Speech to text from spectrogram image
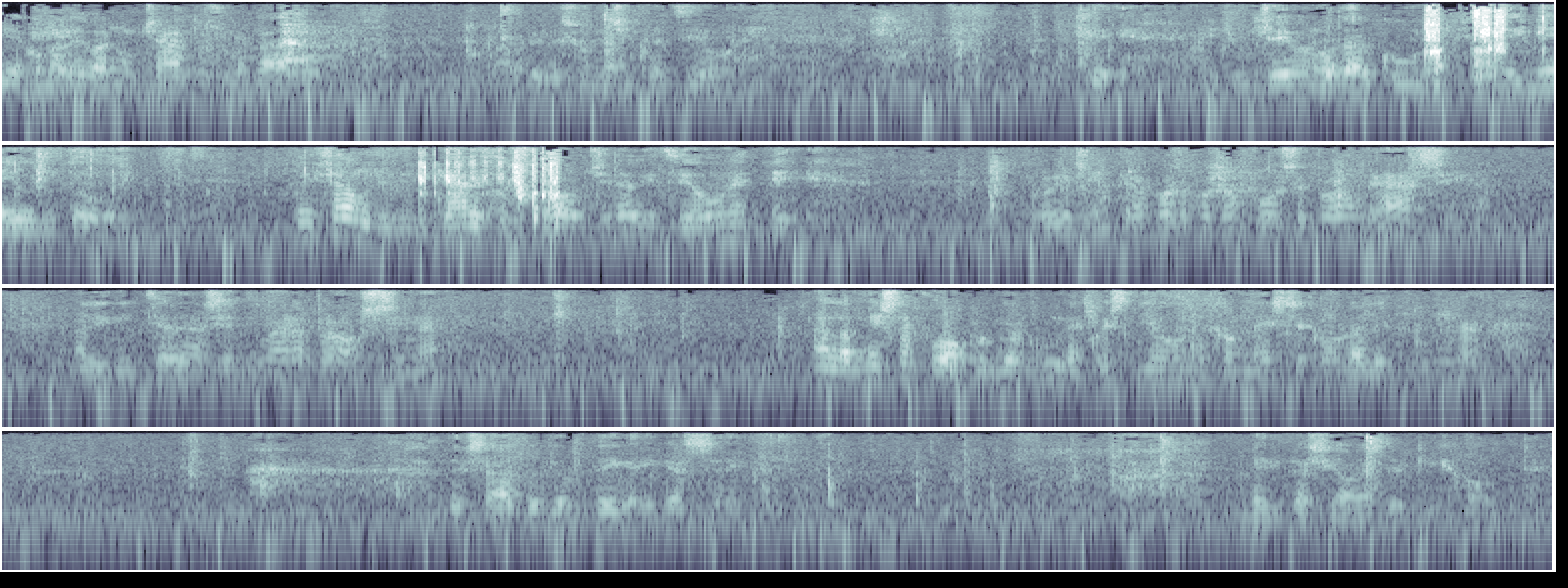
tuttavia, come avevo annunciato sulla base delle sollecitazioni che mi giungevano da alcuni dei miei uditori, pensavo di dedicare quest'oggi la lezione e probabilmente la cosa potrà forse prolungarsi all'inizio della settimana prossima alla messa a fuoco di alcune questioni connesse con la lettura del saggio di Ortega y Gasset, Meditaciones del Quixote.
